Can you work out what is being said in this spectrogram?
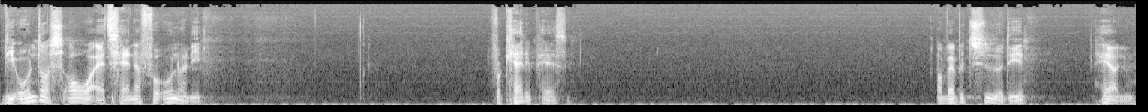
Vi undres over, at han er forunderlig. For kan det passe? Og hvad betyder det her nu?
